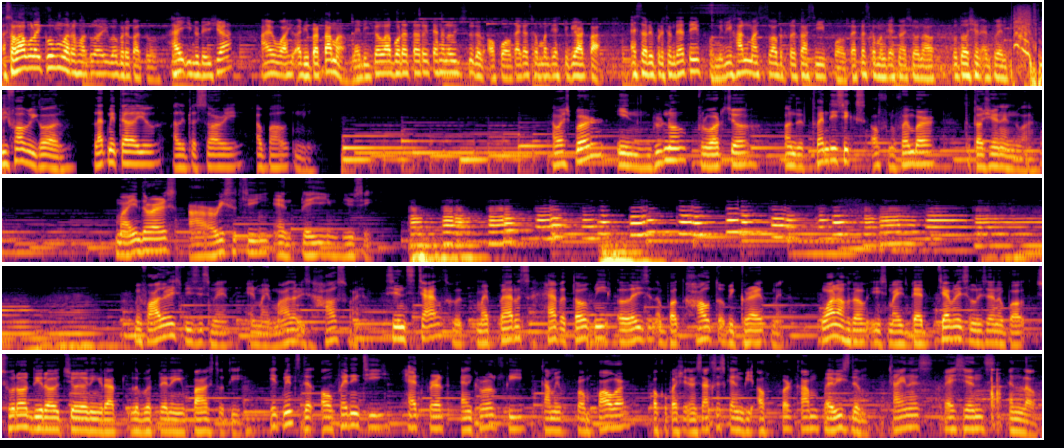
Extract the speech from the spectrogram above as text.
Assalamualaikum warahmatullahi wabarakatuh. Hai Indonesia, I'm Wahyu Adi Pratama, Medical Laboratory Technology Student of Poltekkes Kementerian Yogyakarta. As a representative, pemilihan mahasiswa berprestasi Poltekkes Kementerian Nasional 2020. Before we go on, let me tell you a little story about me. I was born in Bruno, Purworejo on the 26th of November 2001. My interests are researching and playing music. My father is businessman and my mother is housewife. Since childhood, my parents have taught me a lesson about how to be great men. One of them is my dad Javanese lesson about Surodiro Joyoningrat Lebur Dening Pangastuti. It means that all vanity, hatred, and cruelty coming from power, occupation, and success can be overcome by wisdom, kindness, patience, and love.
